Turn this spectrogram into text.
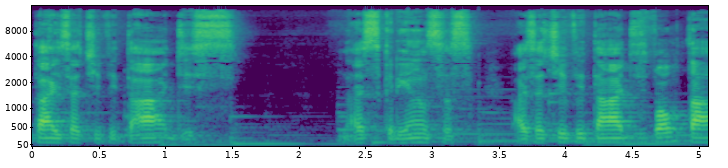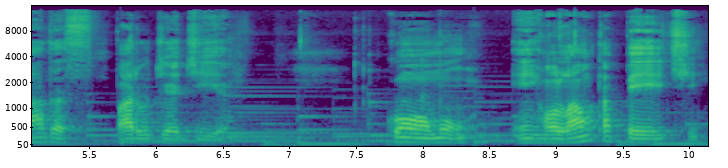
das atividades das crianças, as atividades voltadas para o dia a dia, como enrolar um tapete,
